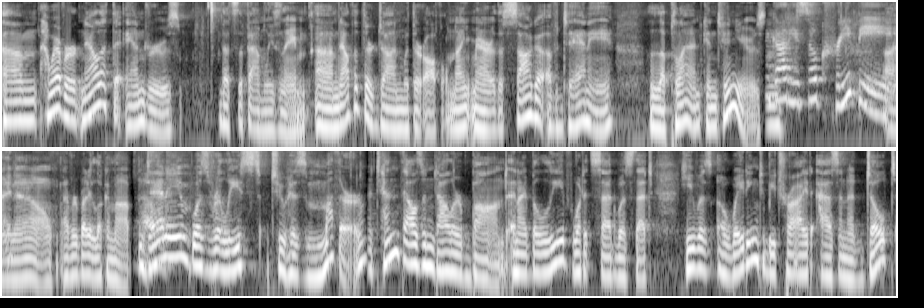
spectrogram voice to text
Um, however, now that the Andrews, that's the family's name, um, now that they're done with their awful nightmare, the saga of Danny LaPlante continues. Oh my God, he's so creepy. I know. Everybody look him up. Danny was released to his mother a $10,000 bond, and I believe what it said was that he was awaiting to be tried as an adult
